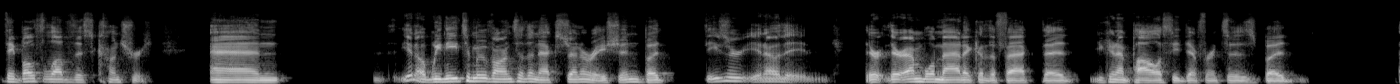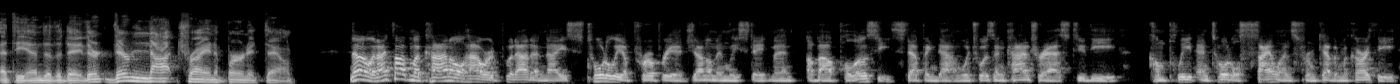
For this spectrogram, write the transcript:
they both love this country, and you know we need to move on to the next generation. But these are you know they they're they're emblematic of the fact that you can have policy differences, but at the end of the day, they're they're not trying to burn it down. No, and I thought McConnell Howard put out a nice, totally appropriate gentlemanly statement about Pelosi stepping down, which was in contrast to the complete and total silence from Kevin McCarthy,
